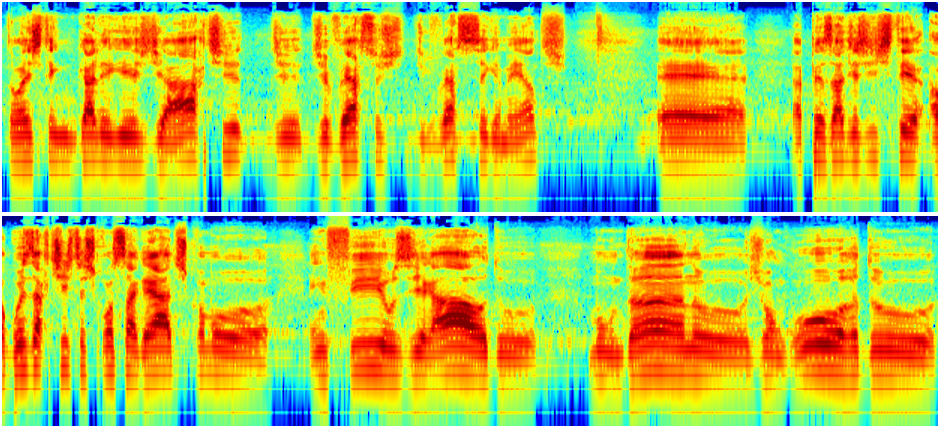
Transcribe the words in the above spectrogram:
Então a gente tem galerias de arte de diversos, diversos segmentos. É, apesar de a gente ter alguns artistas consagrados como Enfio, Ziraldo, Mundano, João Gordo,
